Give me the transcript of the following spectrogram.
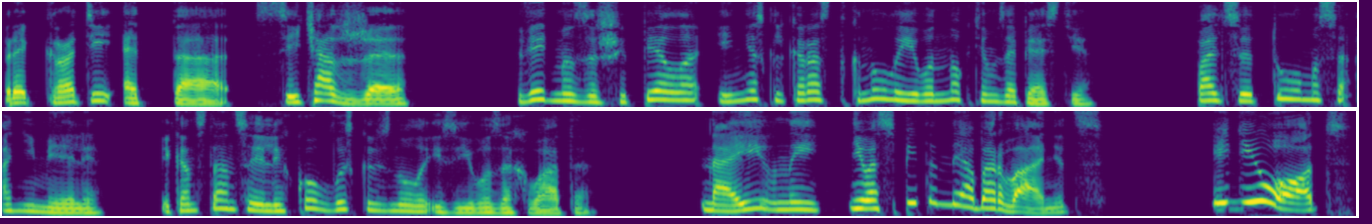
«Прекрати это! Сейчас же!» Ведьма зашипела и несколько раз ткнула его ногтем в запястье. Пальцы Тумаса онемели, и Констанция легко выскользнула из его захвата. «Наивный, невоспитанный оборванец! Идиот!»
